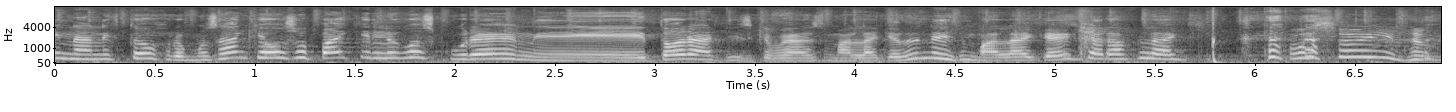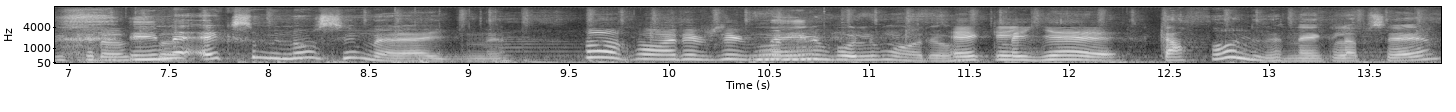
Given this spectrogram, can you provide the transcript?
είναι ανοιχτόχρωμο. Αν και όσο πάει και λίγο σκουραίνει. Τώρα αρχίζει και βγάζει μαλάκια. Δεν έχει μαλάκια, έχει καραφλάκι. Πόσο είναι ο μικρός. είναι 6 μηνών σήμερα έγινε. Αχ, ωραία, ψυχούλη. Ναι, είναι πολύ μωρό. Έκλαιγε. Καθόλου δεν έκλαψε.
